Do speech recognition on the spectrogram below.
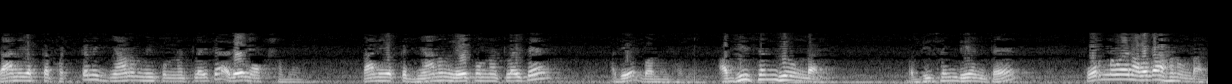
దాని యొక్క చక్కని జ్ఞానం మీకు ఉన్నట్లయితే అదే మోక్షము. దాని యొక్క జ్ఞానం లేకున్నట్లయితే అదే బంధము. అభిసంధి ఉండాలి. అభిసంధి అంటే పూర్ణమైన అవగాహన ఉండాలి.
